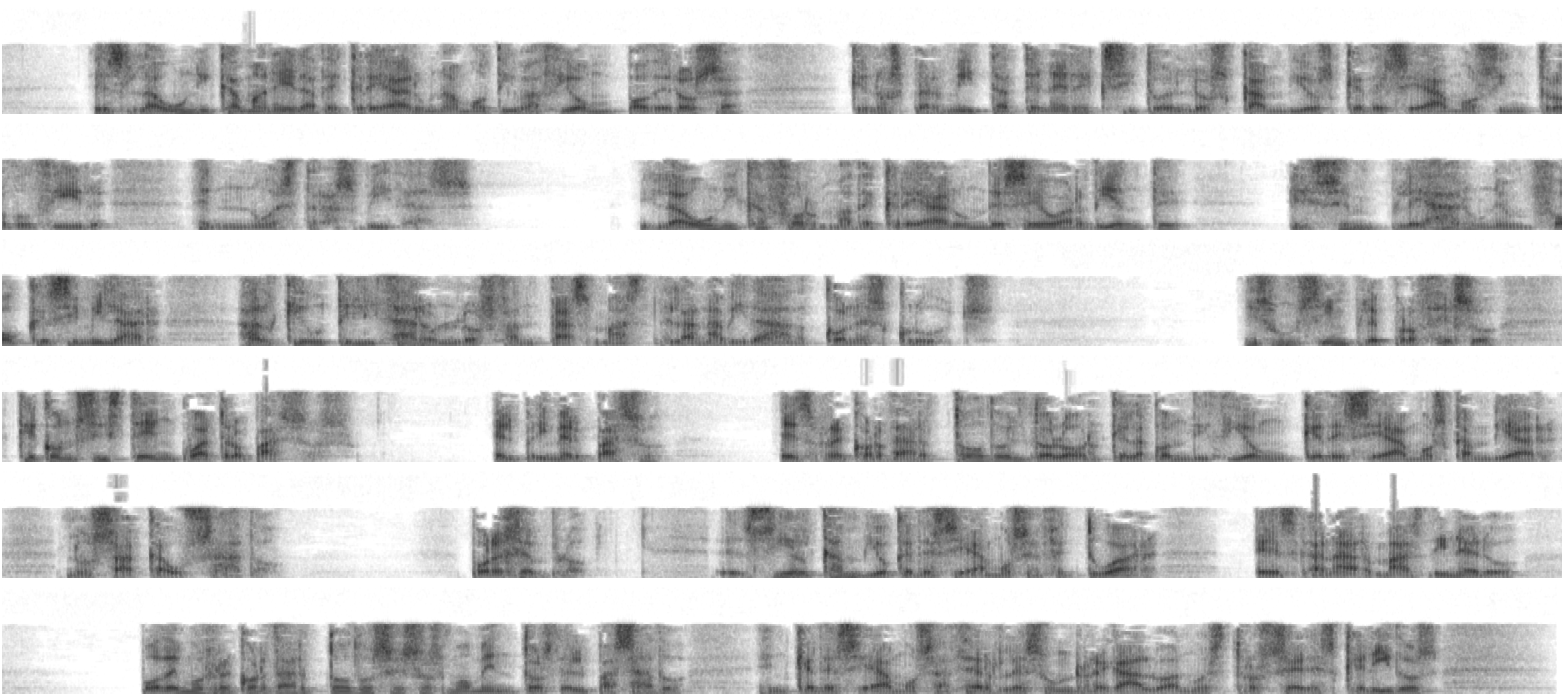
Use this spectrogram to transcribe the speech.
es la única manera de crear una motivación poderosa que nos permita tener éxito en los cambios que deseamos introducir en nuestras vidas. Y la única forma de crear un deseo ardiente es emplear un enfoque similar al que utilizaron los fantasmas de la Navidad con Scrooge. Es un simple proceso que consiste en cuatro pasos. El primer paso es recordar todo el dolor que la condición que deseamos cambiar nos ha causado. Por ejemplo, si el cambio que deseamos efectuar es ganar más dinero, podemos recordar todos esos momentos del pasado en que deseamos hacerles un regalo a nuestros seres queridos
